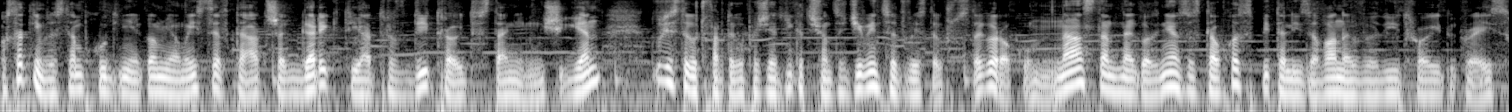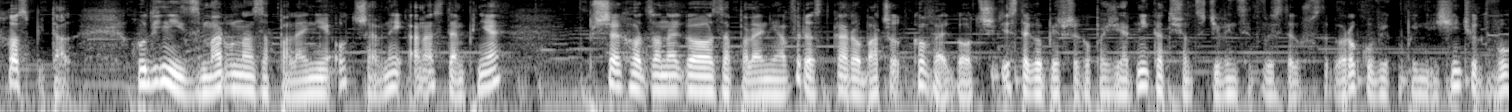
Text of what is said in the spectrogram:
Ostatni występ Houdiniego miał miejsce w teatrze Garrick Theatre w Detroit w stanie Michigan 24 października 1926 roku. Następnego dnia został hospitalizowany w Detroit Grace Hospital. Houdini zmarł na zapalenie otrzewnej, a następnie przechodzonego zapalenia wyrostka robaczkowego 31 października 1926 roku w wieku 52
